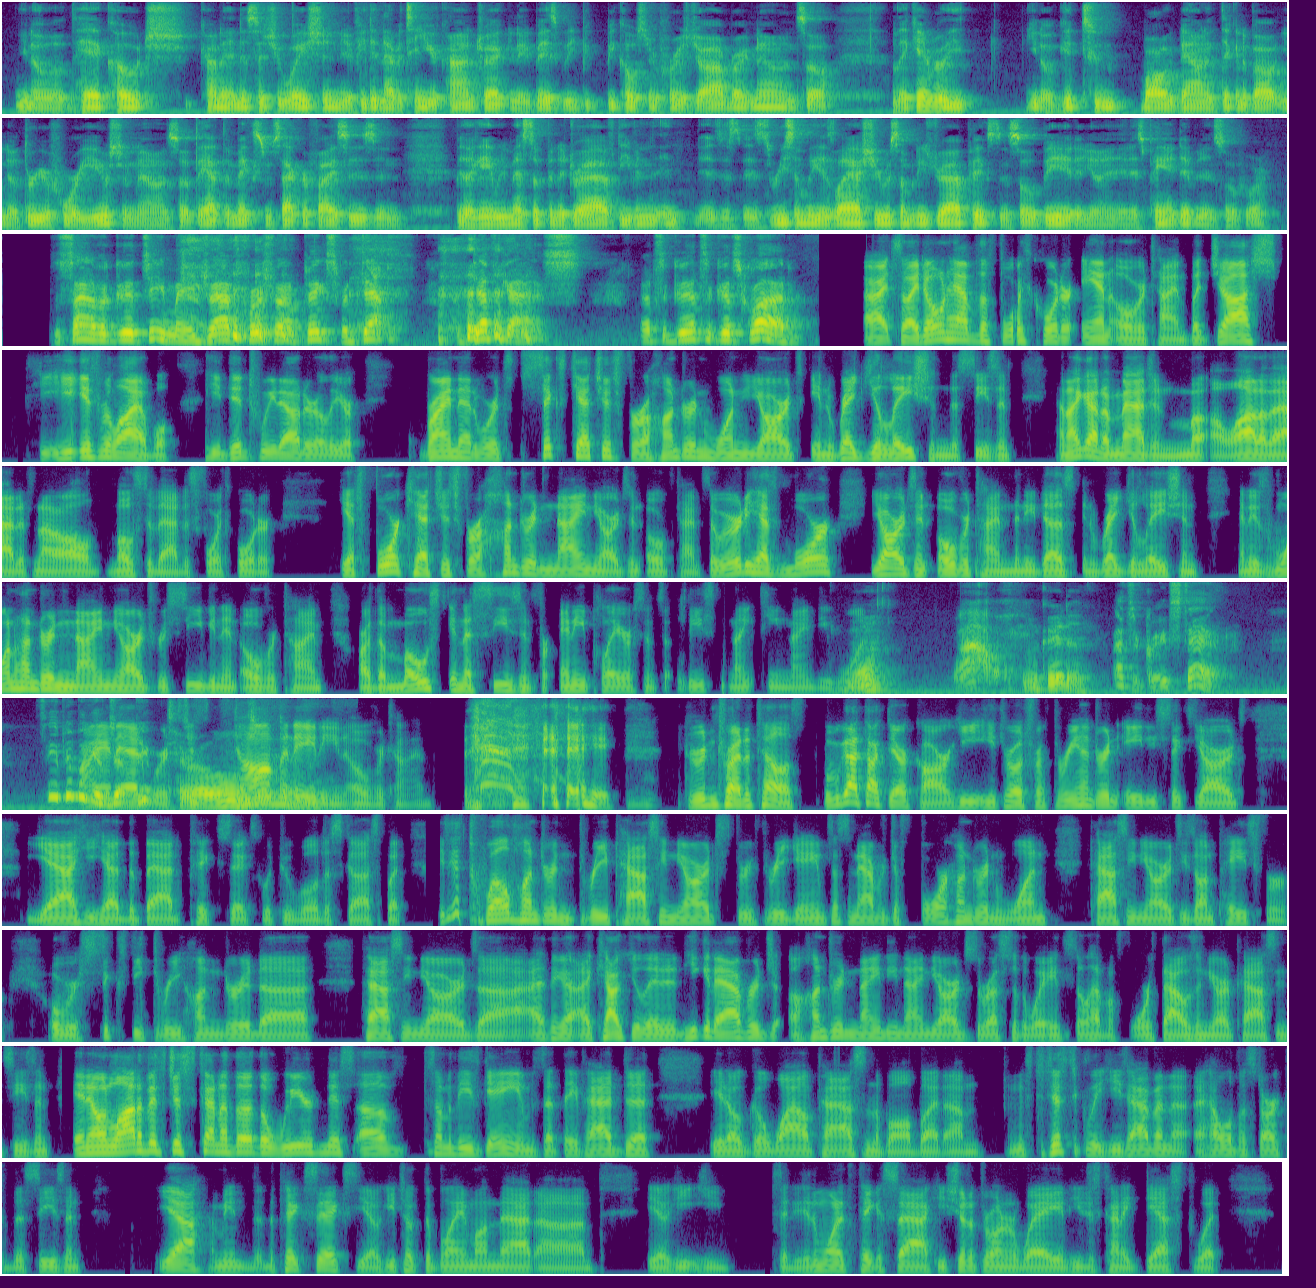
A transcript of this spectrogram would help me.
you know, head coach kind of in this situation, if he didn't have a 10 year contract, you know, he'd basically be, be coaching for his job right now. And so they can't really, you know, get too bogged down and thinking about, you know, three or four years from now. And so if they have to make some sacrifices and be like, hey, we messed up in the draft, even in, as, as recently as last year with some of these draft picks, then so be it. And, you know, and it's paying dividends so far the sign of a good team, man. Draft first round picks for depth, depth guys. That's a good. That's a good squad. All right, so I don't have the fourth quarter and overtime, but Josh, he, he is reliable. He did tweet out earlier. Bryan Edwards, six catches for 101 yards in regulation this season. And I got to imagine a lot of that, if not all, most of that is fourth quarter. He has four catches for 109 yards in overtime. So he already has more yards in overtime than he does in regulation. And his 109 yards receiving in overtime are the most in a season for any player since at least 1991. Yeah. Wow. Okay, then. That's a great stat. See, people Bryan get Edwards just dominating overtime. hey, Gruden tried to tell us, but we got to talk to Derek Carr. He he throws for 386 yards, yeah, he had the bad pick six, which we will discuss, but he's got 1,203 passing yards through three games. That's an average of 401 passing yards. He's on pace for over 6,300 uh, passing yards. Uh, I think I calculated he could average 199 yards the rest of the way and still have a 4,000 yard passing season. Know, a lot of it's just kind of the, the weirdness of some of these games that they've had to you know, go wild passing the ball. But um, I mean, statistically, he's having a, a, hell of a start to this season yeah, I mean the, the, pick six, you know, he took the blame on that. Uh, you know, he he said he didn't want to take a sack. He should have thrown it away, and he just kind of guessed what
